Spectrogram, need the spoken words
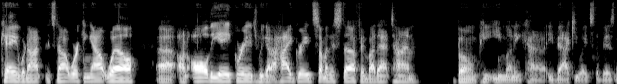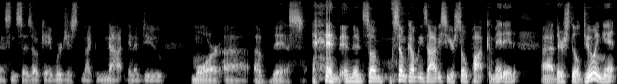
okay, we're not, it's not working out well uh, on all the acreage. We got to high grade some of this stuff. And by that time, boom, PE money kind of evacuates the business and says, okay, we're just like not going to do more uh, of this. And and then some some companies obviously are so pot committed, uh, they're still doing it,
